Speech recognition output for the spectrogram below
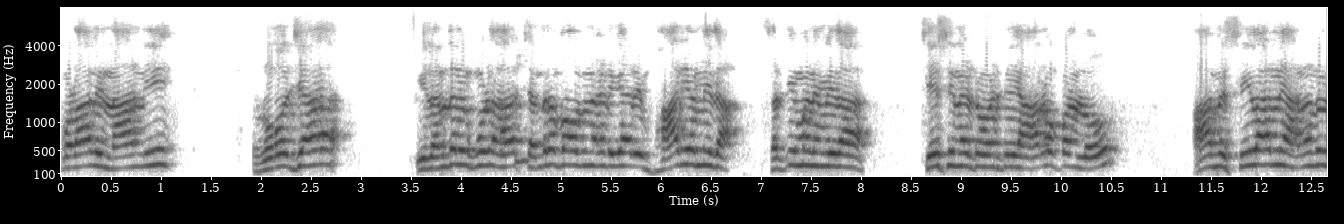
కొడాలి నాని రోజా వీళ్ళందరూ కూడా చంద్రబాబు నాయుడు గారి భార్య మీద సతీమణి మీద చేసినటువంటి ఆరోపణలు ఆమె శీలాన్ని అనడం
